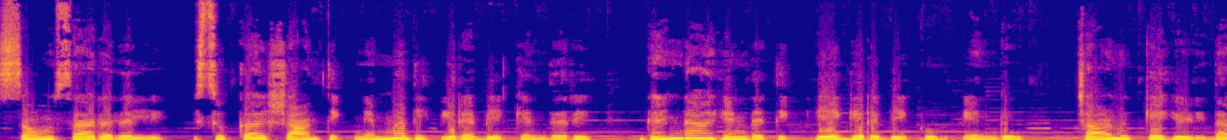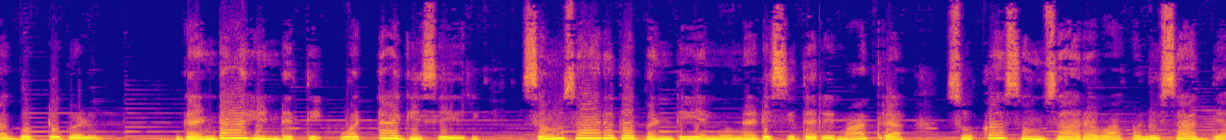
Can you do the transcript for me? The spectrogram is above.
ಸಂಸಾರದಲ್ಲಿ ಸುಖ, ಶಾಂತಿ, ನೆಮ್ಮದಿ ಇರಬೇಕೆಂದರೆ ಗಂಡ ಹೆಂಡತಿ ಹೇಗಿರಬೇಕು ಎಂದು ಚಾಣುಕ್ಯ ಹೇಳಿದ ಗುಟ್ಟುಗಳು. ಗಂಡ ಹೆಂಡತಿ ಒಟ್ಟಾಗಿ ಸೇರಿ ಸಂಸಾರದ ಬಂಡಿಯನ್ನು ನಡೆಸಿದರೆ ಮಾತ್ರ ಸುಖ ಸಂಸಾರವಾಗಲು ಸಾಧ್ಯ.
